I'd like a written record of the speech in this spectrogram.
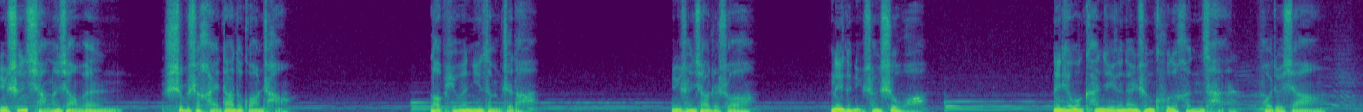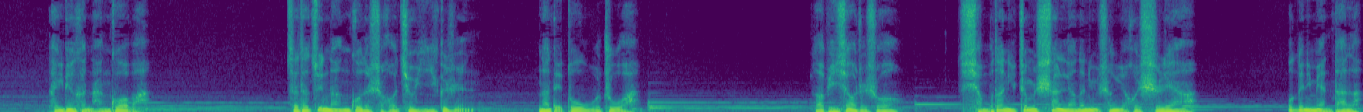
女生想了想，问：“是不是海大的广场？”老皮问：“你怎么知道？”女生笑着说：“那个女生是我。那天我看见一个男生哭得很惨，我就想，他一定很难过吧。在他最难过的时候，就一个人，那得多无助啊。”老皮笑着说：“想不到你这么善良的女生也会失恋啊！我给你免单了。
